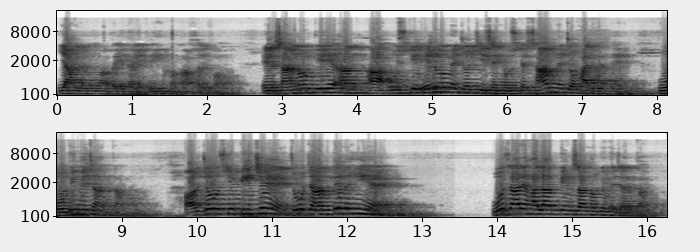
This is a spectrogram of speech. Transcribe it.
یعلم ما بین ایدیہم وما خلفہم. انسانوں کی اس کی علم میں جو چیزیں ہیں، اس کے سامنے جو حالات ہیں، وہ بھی میں جانتا ہوں. اور جو اس کے پیچھے ہیں، جو جانتے نہیں ہیں، وہ سارے حالات بھی انسانوں کے میں جانتا ہوں.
